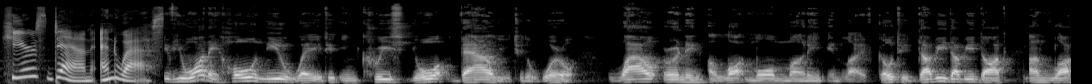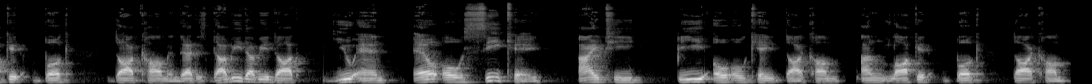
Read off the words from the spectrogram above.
here's Dan and Wes. If you want a whole new way to increase your value to the world while earning a lot more money in life, go to www.unlockitbook.com and that is www.unlockitbook.com, unlockitbook.com,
